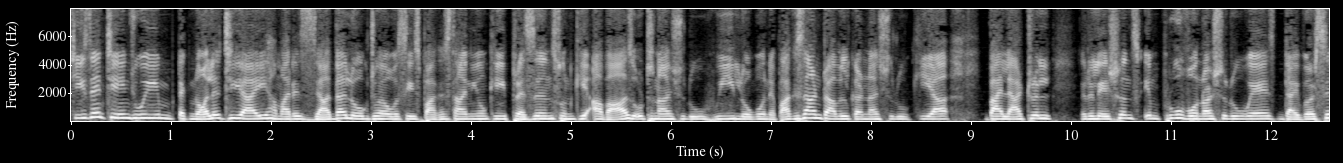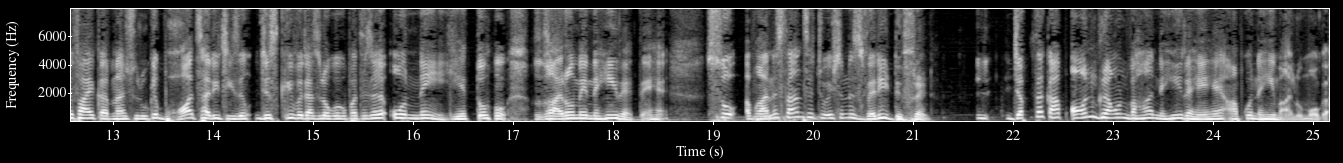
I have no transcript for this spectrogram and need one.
चीज़ें चेंज हुई टेक्नोलॉजी आई, हमारे ज़्यादा लोग जो है ओवरसीज़ पाकिस्तानियों की प्रेजेंस उनकी आवाज़ उठना शुरू हुई, लोगों ने पाकिस्तान ट्रैवल करना शुरू किया बायलैटरल रिलेशंस इंप्रूव होना शुरू हुए डाइवर्सिफाई करना शुरू किया, बहुत सारी चीज़ें, जिसकी वजह से लोगों को पता चला, ओ, नहीं, ये तो गारों में नहीं रहते हैं. So Afghanistan situation is very different जब तक आप ऑन ग्राउंड वहाँ नहीं रहे हैं, आपको नहीं मालूम होगा।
